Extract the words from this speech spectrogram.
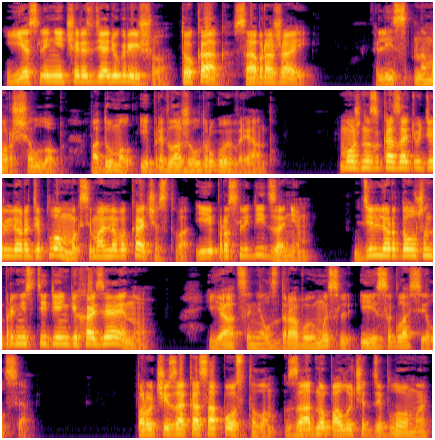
«Если не через дядю Гришу, то как? Соображай!» Лис наморщил лоб, подумал и предложил другой вариант. «Можно заказать у дилера диплом максимального качества и проследить за ним. Дилер должен принести деньги хозяину. Я оценил здравую мысль и согласился. Поручи заказ апостолам, заодно получат дипломы.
